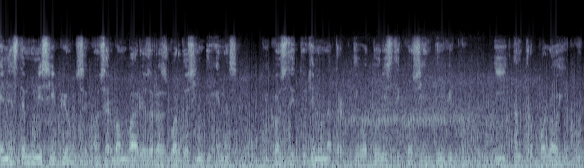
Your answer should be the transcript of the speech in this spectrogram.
En este municipio se conservan varios resguardos indígenas que constituyen un atractivo turístico científico y antropológico.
